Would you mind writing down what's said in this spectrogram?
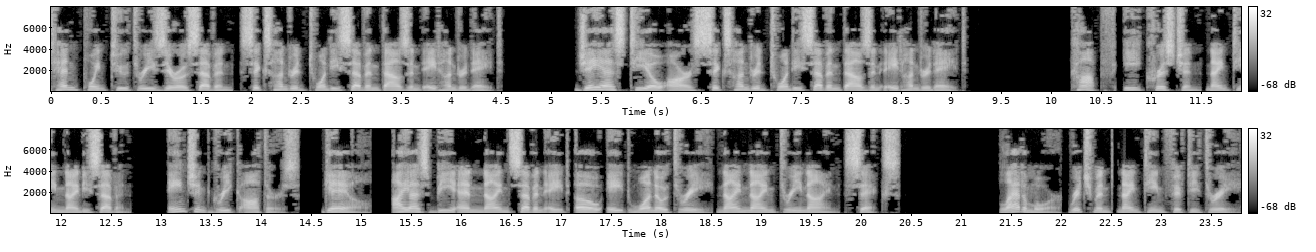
10.2307 627808 JSTOR 627808 Kopff, E. Christian 1997. Ancient Greek Authors. Gale. ISBN 978-0-8103-9939-6. Lattimore, Richmond 1953.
